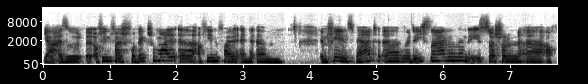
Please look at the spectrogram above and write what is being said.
ja, also äh, auf jeden Fall vorweg schon mal, äh, auf jeden Fall äh, ähm, empfehlenswert, äh, würde ich sagen. Ist zwar schon äh, auch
